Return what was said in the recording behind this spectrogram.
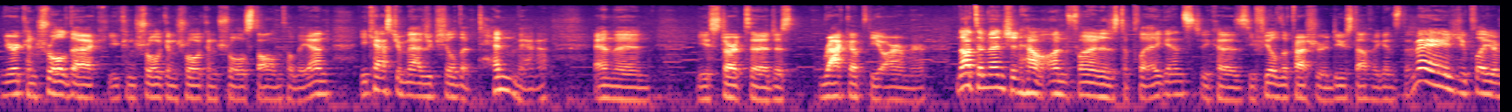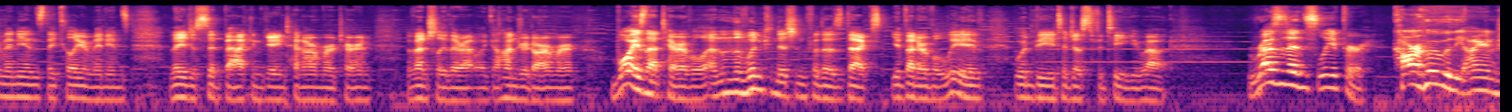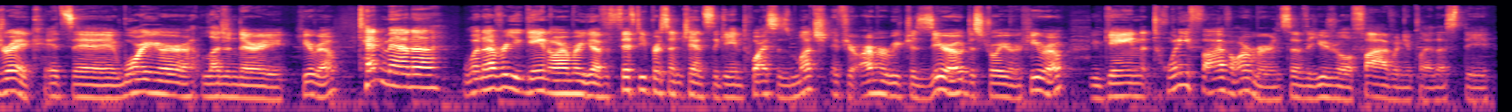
you're a control deck, you control, control, control, stall until the end. You cast your magic shield at 10 mana, and then you start to just rack up the armor. Not to mention how unfun it is to play against, because you feel the pressure to do stuff against the mage, you play your minions, they kill your minions, they just sit back and gain 10 armor a turn. Eventually they're at like 100 armor, Boy, is that terrible. And then the win condition for those decks, you better believe, would be to just fatigue you out. Resident Sleeper. Karhu the Iron Drake. It's a warrior legendary hero. 10 mana. Whenever you gain armor, you have a 50% chance to gain twice as much. If your armor reaches zero, destroy your hero. You gain 25 armor instead of the usual 5 when you play this. The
